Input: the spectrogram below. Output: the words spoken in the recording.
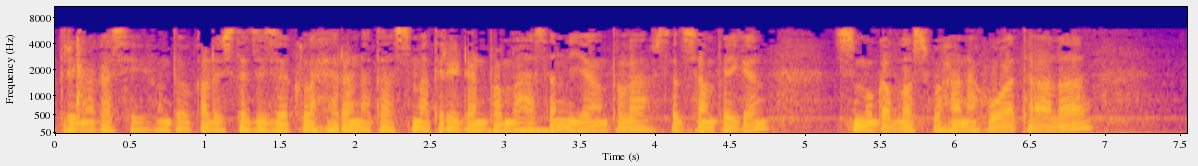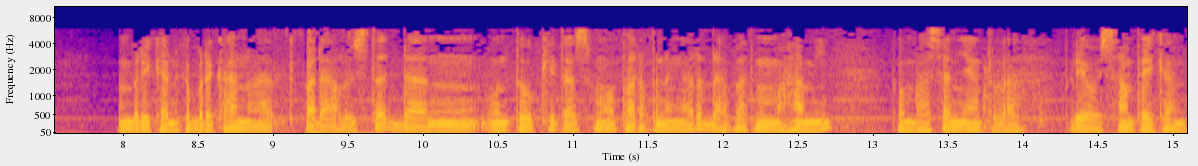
terima kasih untuk kalau Ustaz khairan atas materi dan pembahasan yang telah Ustaz sampaikan. Semoga Allah Subhanahu wa taala memberikan keberkahan kepada Al Ustaz dan untuk kita semua para pendengar dapat memahami pembahasan yang telah beliau sampaikan.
